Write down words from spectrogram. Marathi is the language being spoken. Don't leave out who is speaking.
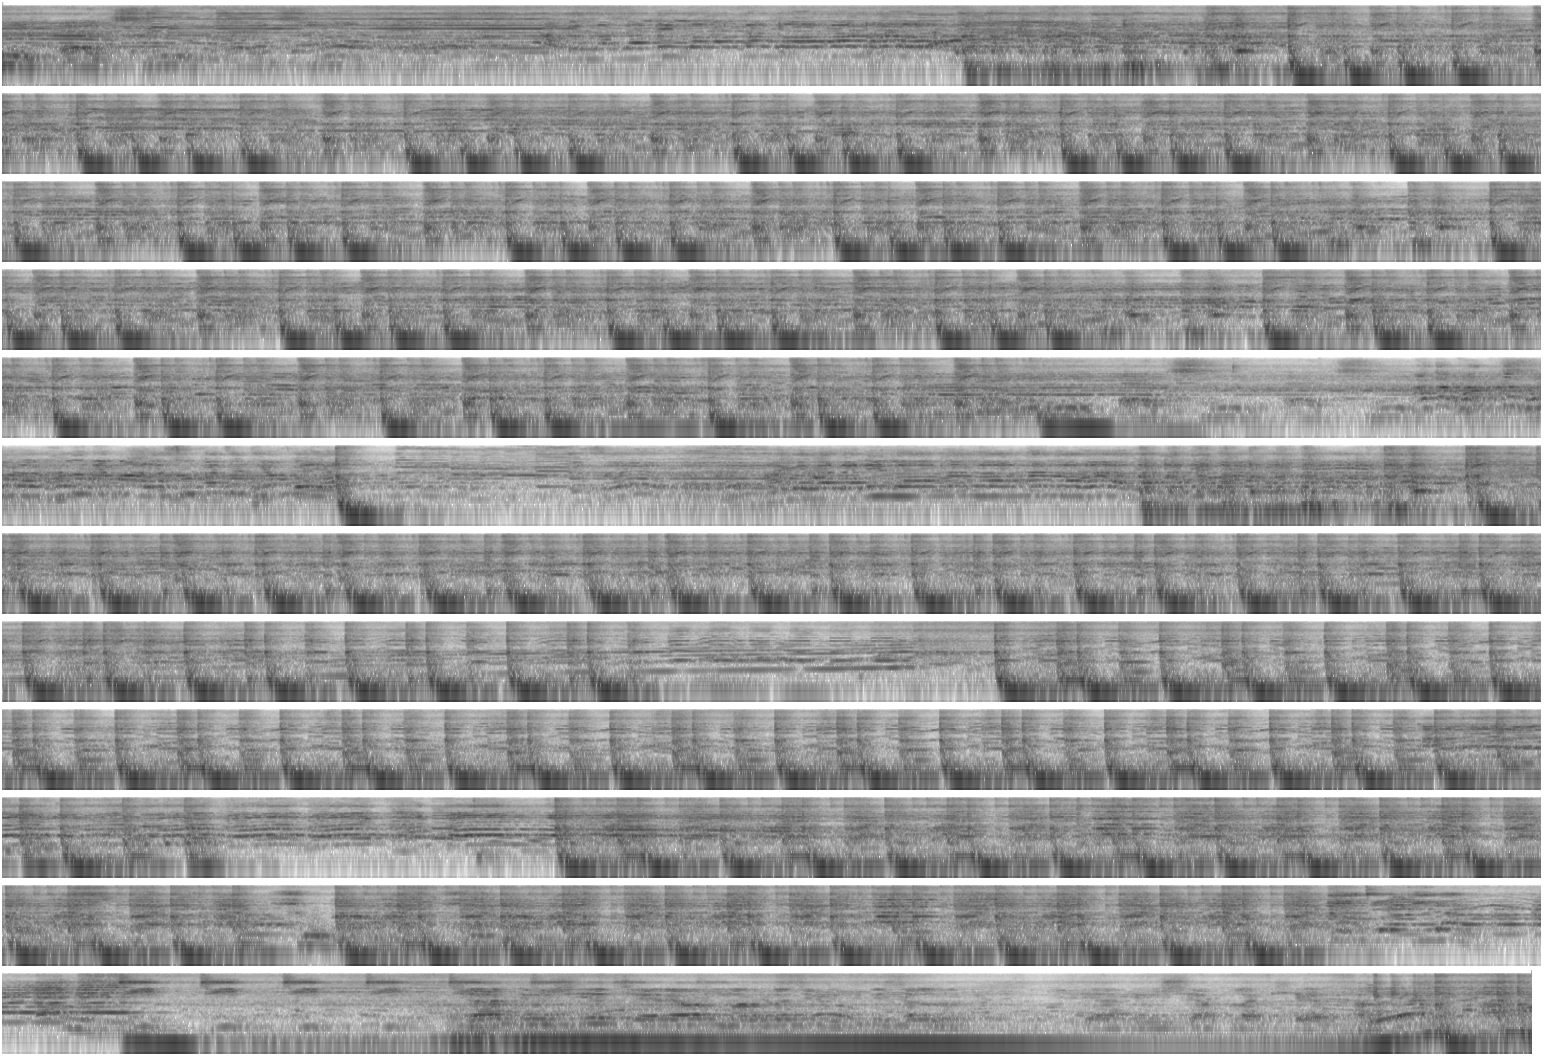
Speaker 1: unique edge.
Speaker 2: ज्या दिवशी या चेहऱ्यावर मरणाची भीती दिसेल ना त्या दिवशी आपला खेळ झाला.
